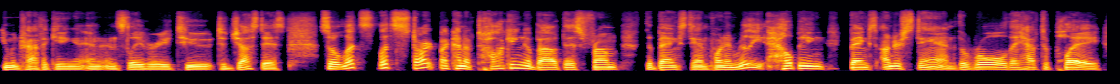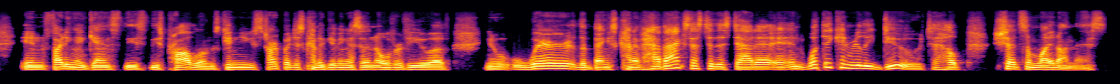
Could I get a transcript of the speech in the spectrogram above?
human trafficking and, and slavery to to justice. So let's let's start by kind of talking about this from the bank standpoint and really helping banks understand the role they have to play in fighting against these these problems. Can you start by just kind of giving us an overview of you know where the banks kind of have access to this data and what they can really do to help shed some light on this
